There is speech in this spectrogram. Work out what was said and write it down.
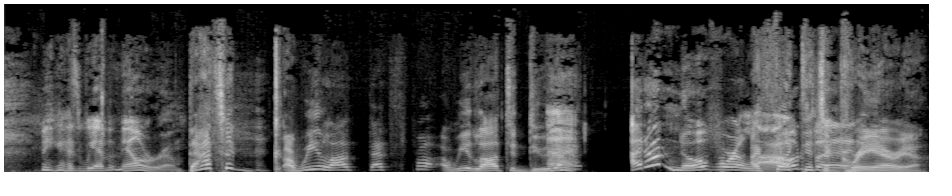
because we have a mailroom. That's a. Are we allowed? That's. Are we allowed to do uh, that? I don't know if we're allowed. To. I feel like but a gray area.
